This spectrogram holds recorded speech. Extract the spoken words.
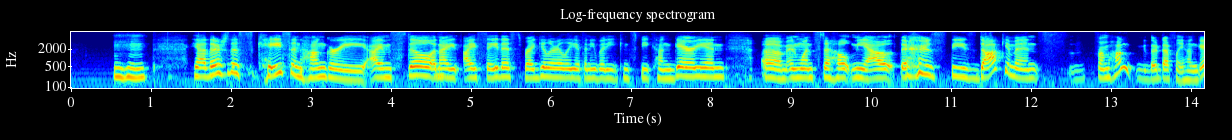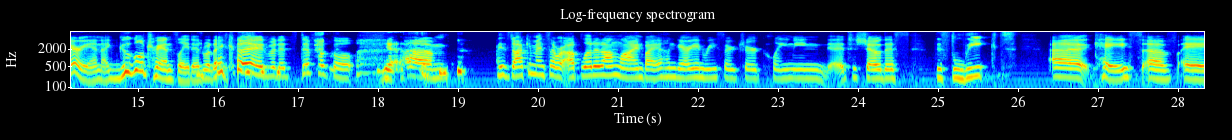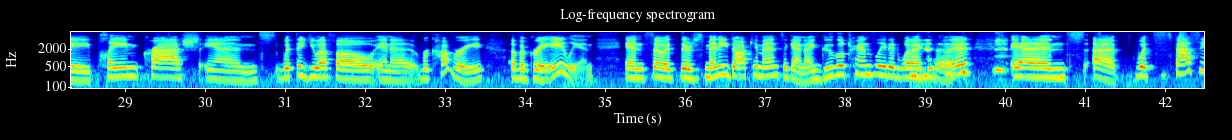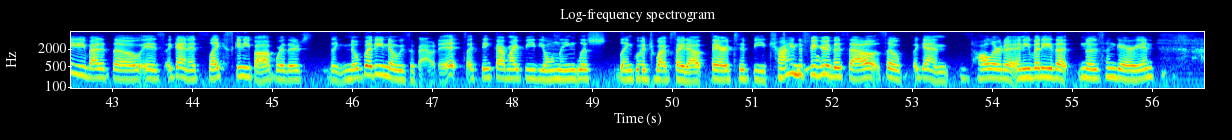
Mm-hmm. Yeah, there's this case in Hungary. I'm still, and I, I say this regularly if anybody can speak Hungarian um, and wants to help me out. There's these documents from Hung they're definitely Hungarian. I Google translated what I could, but it's difficult. Yes. Um, these documents that were uploaded online by a Hungarian researcher claiming uh, to show this this leaked uh, case of a plane crash and with a UFO and a recovery of a gray alien. And so it, there's many documents. Again, I Google translated what I could. and uh, what's fascinating about it, though, is again, it's like Skinny Bob, where there's like nobody knows about it. I think I might be the only English language website out there to be trying to figure this out. So again, holler to anybody that knows Hungarian.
